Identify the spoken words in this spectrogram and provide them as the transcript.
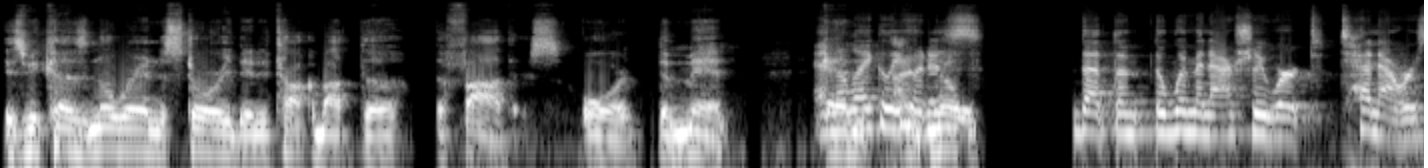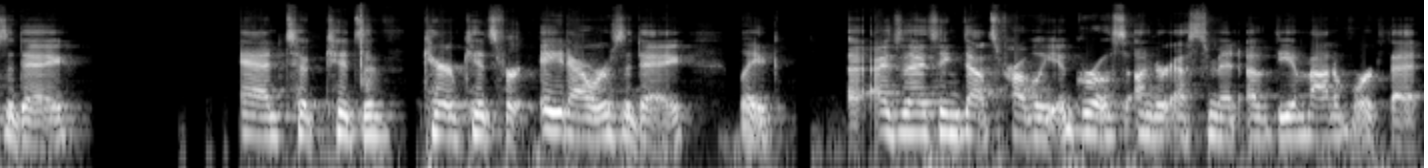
is because nowhere in the story did it talk about the the fathers or the men. And, and the likelihood is that the, the women actually worked 10 hours a day and took kids of care of kids for eight hours a day. Like I, I, think that's probably a gross underestimate of the amount of work that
